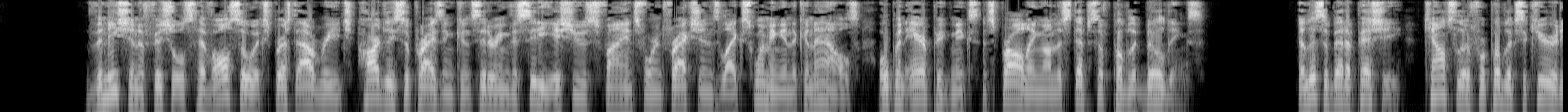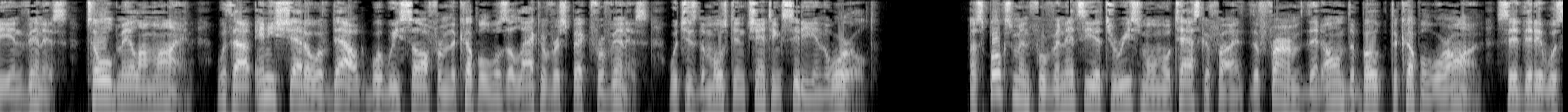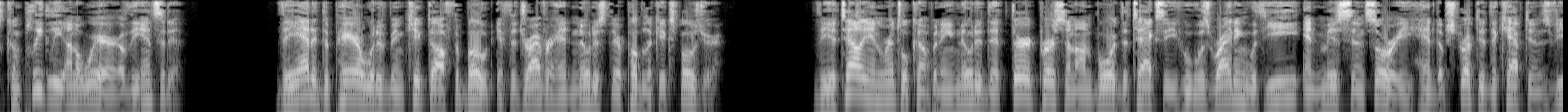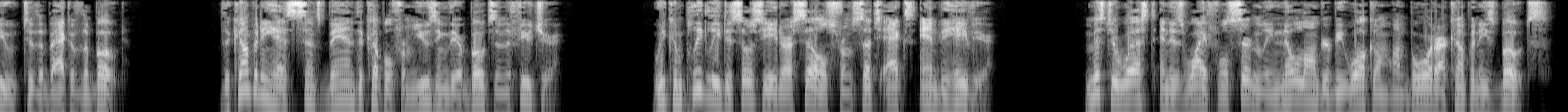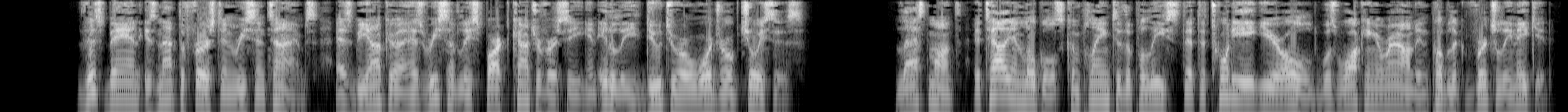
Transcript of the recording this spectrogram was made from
Venetian officials have also expressed outrage, hardly surprising considering the city issues fines for infractions like swimming in the canals, open-air picnics, and sprawling on the steps of public buildings. Elisabetta Pesci, counselor for public security in Venice, told Mail Online, without any shadow of doubt what we saw from the couple was a lack of respect for Venice, which is the most enchanting city in the world. A spokesman for Venezia Turismo Motoscafi, the firm that owned the boat the couple were on, said that it was completely unaware of the incident. They added the pair would have been kicked off the boat if the driver had noticed their public exposure. The Italian rental company noted that third person on board the taxi who was riding with Ye and Ms. Censori had obstructed the captain's view to the back of the boat. The company has since banned the couple from using their boats in the future. We completely dissociate ourselves from such acts and behavior. Mr. West and his wife will certainly no longer be welcome on board our company's boats. This ban is not the first in recent times, as Bianca has recently sparked controversy in Italy due to her wardrobe choices. Last month, Italian locals complained to the police that the 28-year-old was walking around in public virtually naked.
